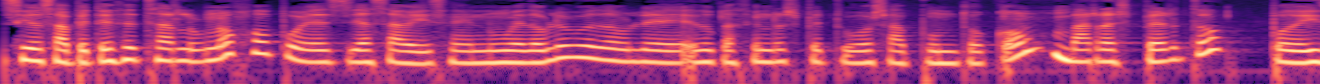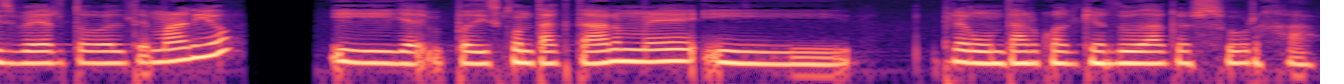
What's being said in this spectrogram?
Si os apetece echarle un ojo, pues ya sabéis, en www.educacionrespetuosa.com barra experto podéis ver todo el temario y podéis contactarme y preguntar cualquier duda que os surja.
